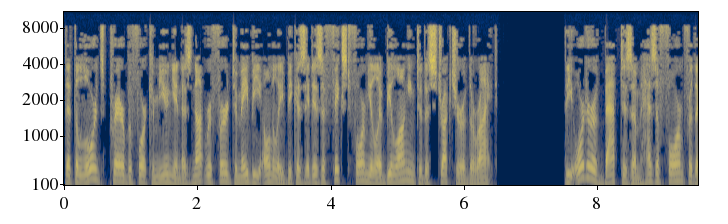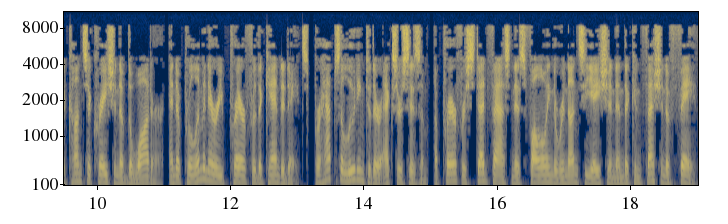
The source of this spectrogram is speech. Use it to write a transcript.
That the Lord's Prayer before communion is not referred to may be only because it is a fixed formula belonging to the structure of the rite. The order of baptism has a form for the consecration of the water, and a preliminary prayer for the candidates, perhaps alluding to their exorcism, a prayer for steadfastness following the renunciation and the confession of faith,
